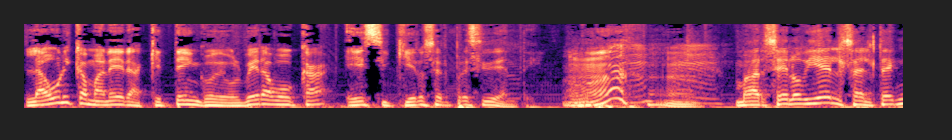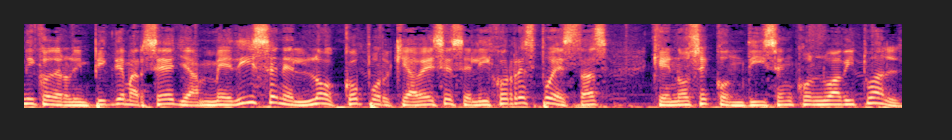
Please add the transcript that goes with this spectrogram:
La única manera que tengo de volver a Boca es si quiero ser presidente. Marcelo Bielsa, el técnico del Olympique de Marsella, me dicen el loco porque a veces elijo respuestas que no se condicen con lo habitual.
